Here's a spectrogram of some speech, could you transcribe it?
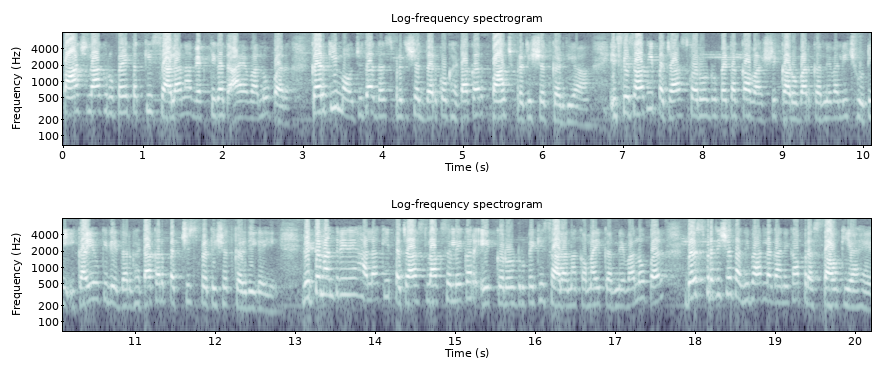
पाँच लाख रुपए तक की सालाना व्यक्तिगत आय वालों पर कर की मौजूदा दस प्रतिशत दर को घटाकर पाँच प्रतिशत कर दिया। इसके साथ ही पचास करोड़ रूपए तक का वार्षिक कारोबार करने वाली छोटी इकाइयों के लिए दर घटाकर पच्चीस प्रतिशत कर दी गई। वित्त मंत्री ने हालाँकि पचास लाख से लेकर एक करोड़ रूपए की सालाना कमाई करने वालों पर दस प्रतिशत लगाने का प्रस्ताव किया है।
